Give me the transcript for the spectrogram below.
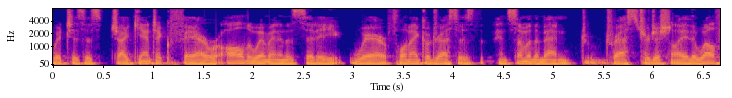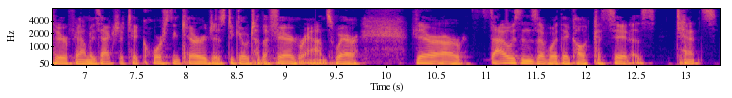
which is this gigantic fair where all the women in the city wear flamenco dresses and some of the men dress traditionally. The wealthier families actually take horse and carriages to go to the fairgrounds where there are thousands of what they call casetas, tents.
